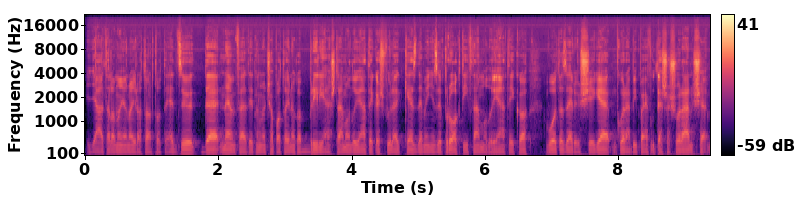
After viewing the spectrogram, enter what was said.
egy általán nagyon nagyra tartott edző, de nem feltétlenül a csapatainak a brilliáns támadójátéka, és főleg kezdeményező, proaktív támadójátéka volt az erőssége korábbi pályafutása során sem.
